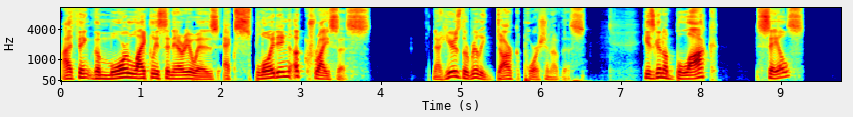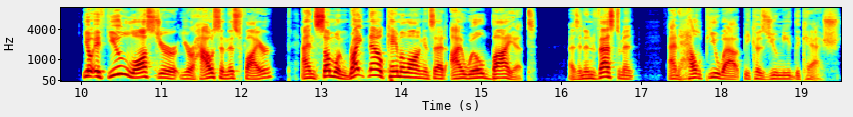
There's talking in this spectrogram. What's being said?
I think the more likely scenario is exploiting a crisis. Now, here's the really dark portion of this. He's going to block sales. Yo, if you lost your, your house in this fire and someone right now came along and said, I will buy it as an investment and help you out because you need the cash,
